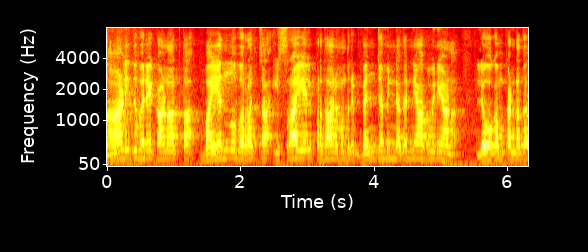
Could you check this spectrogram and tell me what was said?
നാളിതുവരെ കാണാത്ത ഭയന്നു വിറച്ച ഇസ്രായേൽ പ്രധാനമന്ത്രി ബെഞ്ചമിൻ നദന്യാഹുവിനെയാണ് ലോകം കണ്ടത്.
